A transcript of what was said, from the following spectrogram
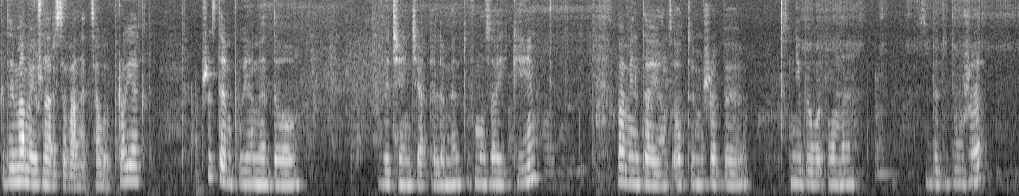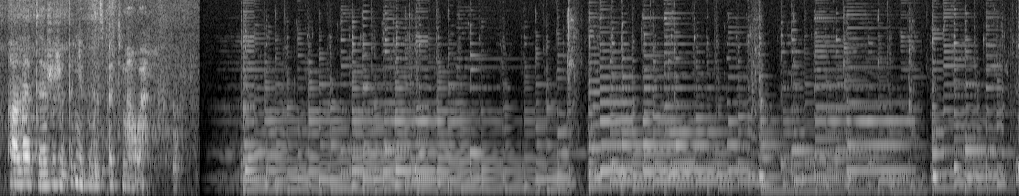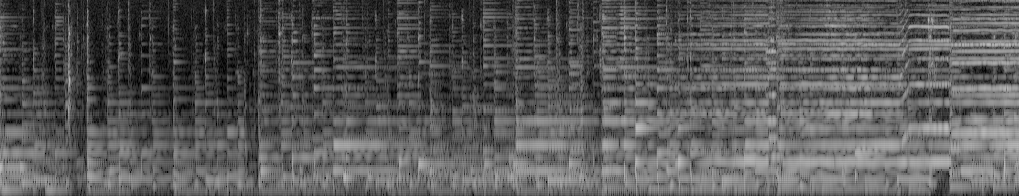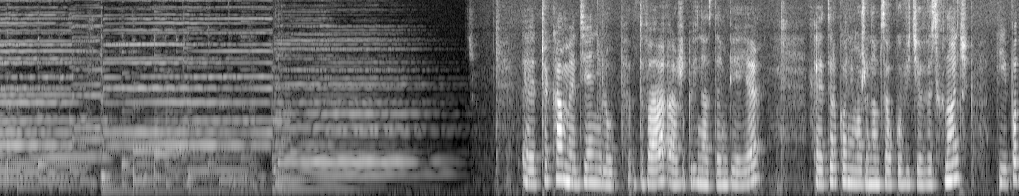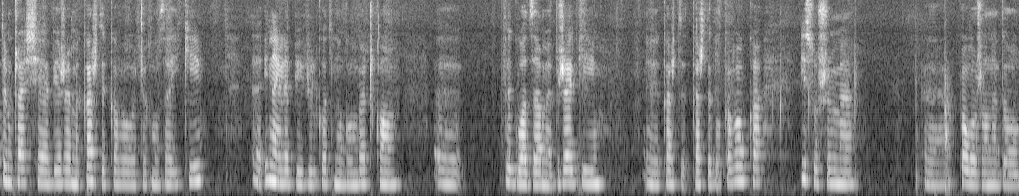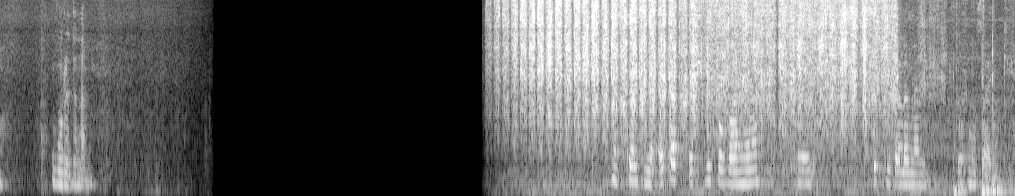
Gdy mamy już narysowany cały projekt, przystępujemy do wycięcia elementów mozaiki, pamiętając o tym, żeby nie były one zbyt duże, ale też, żeby nie były zbyt małe. Czekamy dzień lub dwa, aż glina zdębieje, y, tylko nie może nam całkowicie wyschnąć. I po tym czasie bierzemy każdy kawałeczek mozaiki y, i najlepiej wilgotną gąbeczką wygładzamy brzegi każdy, każdego kawałka i suszymy położone do góry dnem. Następny etap to szlifowanie y, wszystkich elementów mozaiki.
